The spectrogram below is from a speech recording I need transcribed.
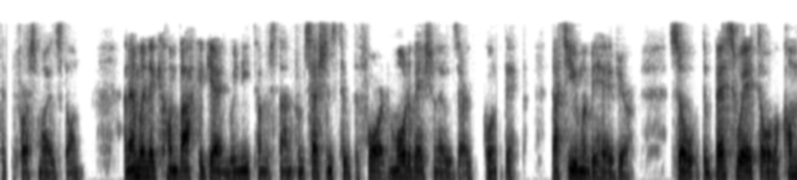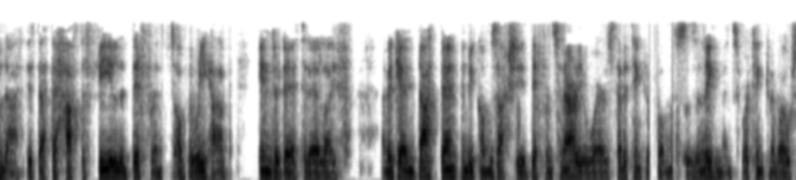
to the first milestone? And then when they come back again, we need to understand from sessions two to four, the motivation levels are going to dip. That's human behavior. So the best way to overcome that is that they have to feel the difference of the rehab in their day to day life. And again, that then becomes actually a different scenario where instead of thinking about muscles and ligaments, we're thinking about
